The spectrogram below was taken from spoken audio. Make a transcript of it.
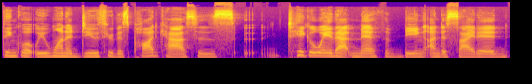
think what we want to do through this podcast is take away that myth of being undecided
